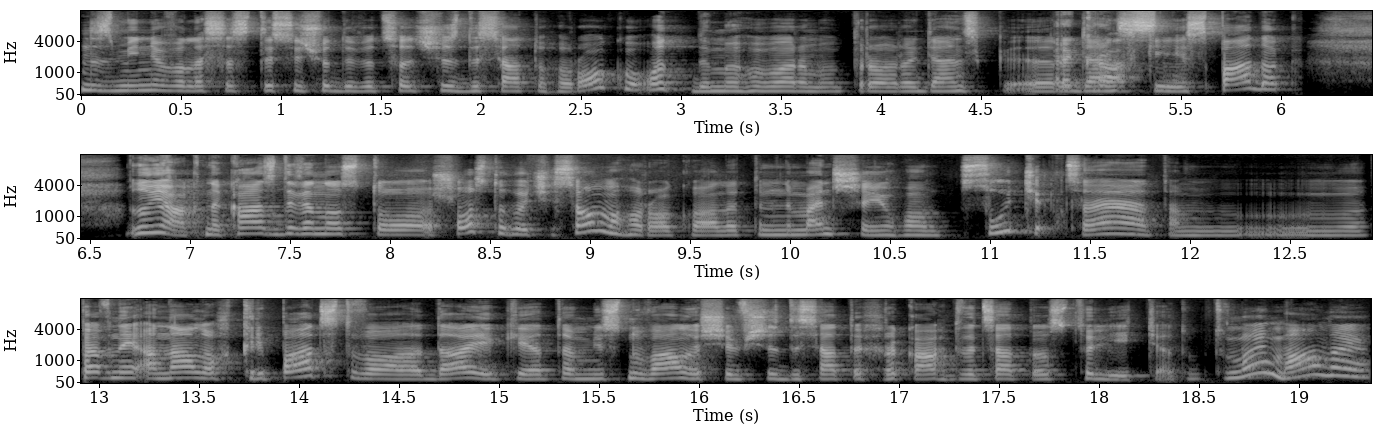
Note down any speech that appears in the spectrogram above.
не змінювалася з 1960 року, от де ми говоримо про радянський, радянський спадок. Ну як, наказ 96-го чи 7-го року, але тим не менше його суть це там певний аналог кріпацтва, да, яке там існувало ще в 60-х роках ХХ століття. Тобто ми мали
